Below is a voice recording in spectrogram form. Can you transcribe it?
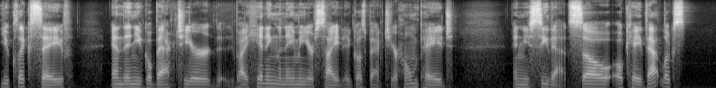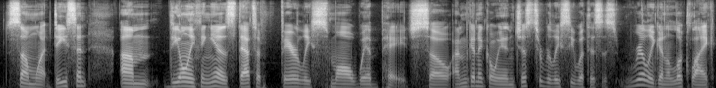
you click save and then you go back to your by hitting the name of your site it goes back to your home page and you see that. So okay that looks somewhat decent. Um, the only thing is that's a fairly small web page. So I'm going to go in just to really see what this is really going to look like.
